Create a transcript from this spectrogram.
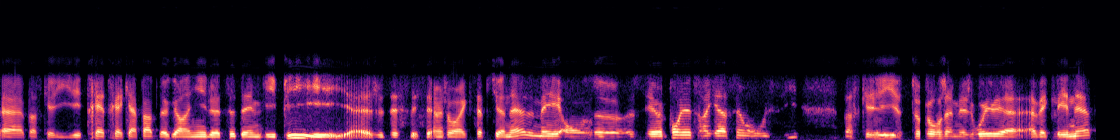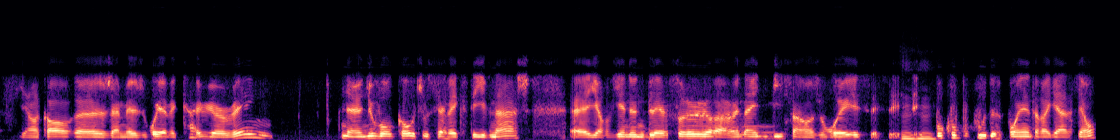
euh, parce qu'il est très, très capable de gagner le titre d'MVP. Euh, je veux dire, c'est un joueur exceptionnel, mais on c'est un point d'interrogation aussi, parce qu'il n'a toujours jamais joué euh, avec les Nets, il n'a encore jamais joué avec Kyrie Irving. Il y a un nouveau coach aussi avec Steve Nash. il revient d'une blessure, un an et demi sans jouer. C'est mm-hmm. beaucoup, beaucoup de points d'interrogation.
